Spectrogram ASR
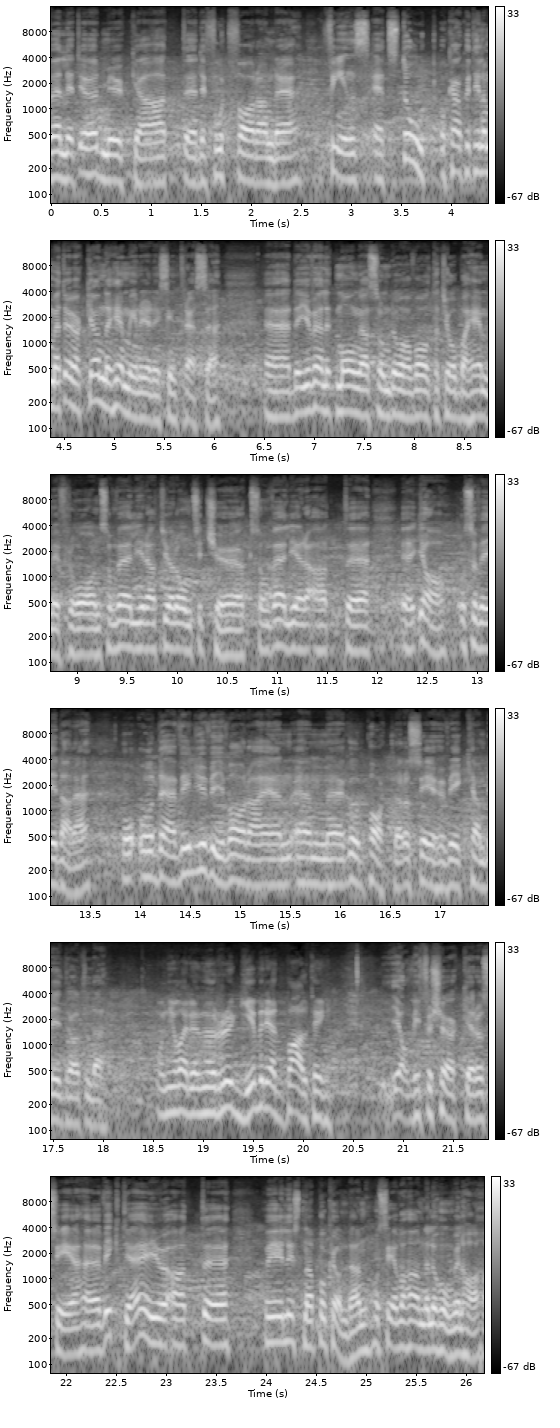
väldigt ödmjuka att eh, det fortfarande finns ett stort och kanske till och med ett ökande heminredningsintresse. Eh, det är ju väldigt många som då har valt att jobba hemifrån, som väljer att göra om sitt kök, som väljer att, ja, och så vidare. Och, och där vill ju vi vara en, en god partner och se hur vi kan bidra till det. Och ni har en ruggig bredd på allting. Ja, vi försöker att se. Eh, Viktiga är ju att eh, vi lyssnar på kunden och ser vad han eller hon vill ha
